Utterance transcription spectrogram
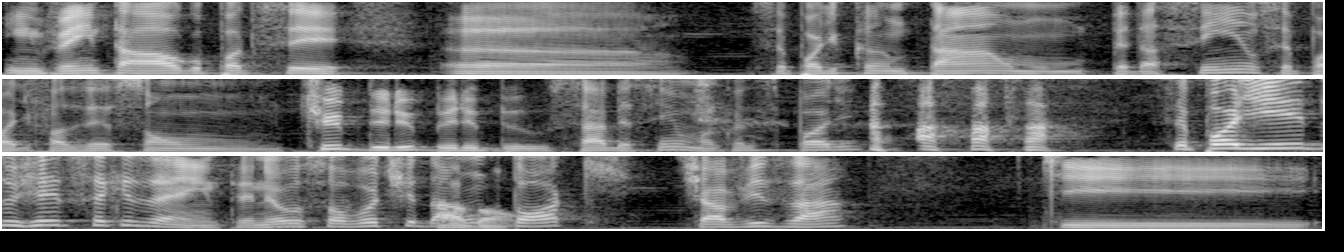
inventa algo, pode ser. ah, você pode cantar um pedacinho, você pode fazer só um. Sabe assim? Uma coisa que você pode. você pode ir do jeito que você quiser, entendeu? Eu só vou te dar Tá um bom. toque, te avisar que.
